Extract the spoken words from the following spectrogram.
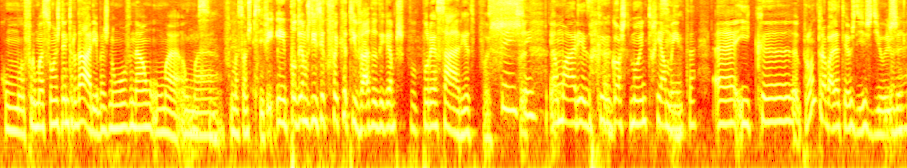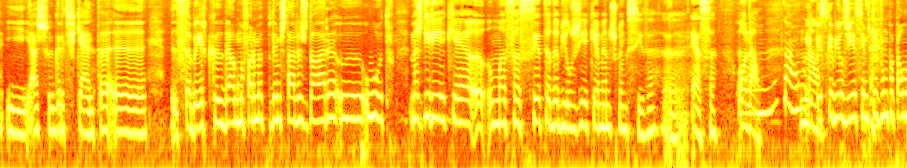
com formações dentro da área, mas não houve não uma, uma formação específica. E, e, podemos dizer que foi cativada, digamos, por, por, essa área depois? Sim, sim. É uma área que gosto muito realmente e que, pronto, trabalho até os dias de hoje uhum. e acho gratificante gratificante uh, saber que de alguma forma podemos estar a ajudar uh, o outro. Mas diria que é eh, uma faceta da biologia que é menos conhecida, uh, essa? Ou não? não? não, eu penso que a biologia sempre teve um papel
